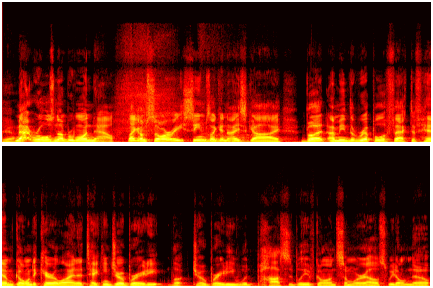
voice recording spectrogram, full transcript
Yeah. Matt Rhule's number one now. Like I'm sorry, seems like a nice guy, but I mean the ripple effect of him going to Carolina, taking Joe Brady. Look, Joe Brady would possibly have gone somewhere else. We don't know.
